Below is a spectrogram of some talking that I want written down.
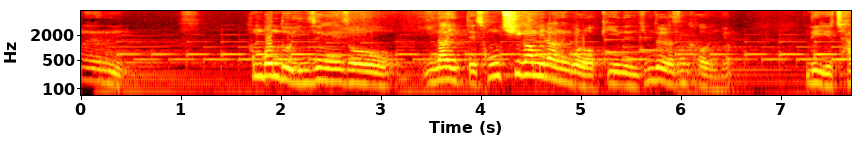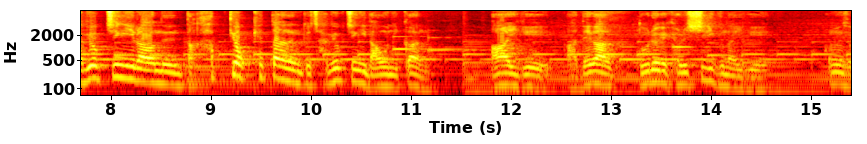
는 한 번도 인생에서 이 나이 때 성취감이라는 걸 얻기는 힘들다 생각하거든요. 근데 이게 자격증이라는 딱 합격했다는 그 자격증이 나오니까 아 이게 아 내가 노력의 결실이구나 이게 하면서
